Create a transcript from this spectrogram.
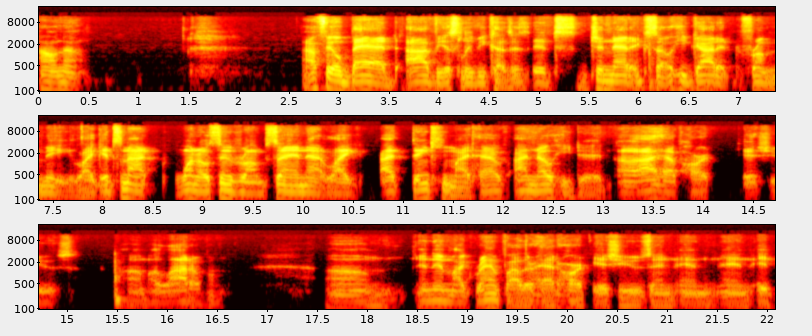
I don't know. I feel bad, obviously, because it's, it's genetic. So he got it from me. Like, it's not one of those things where I'm saying that, like, I think he might have. I know he did. Uh, I have heart issues, um, a lot of them. Um, and then my grandfather had heart issues and and and it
